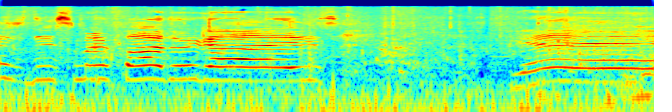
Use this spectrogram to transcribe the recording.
guys! This is my father guys! Yay!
